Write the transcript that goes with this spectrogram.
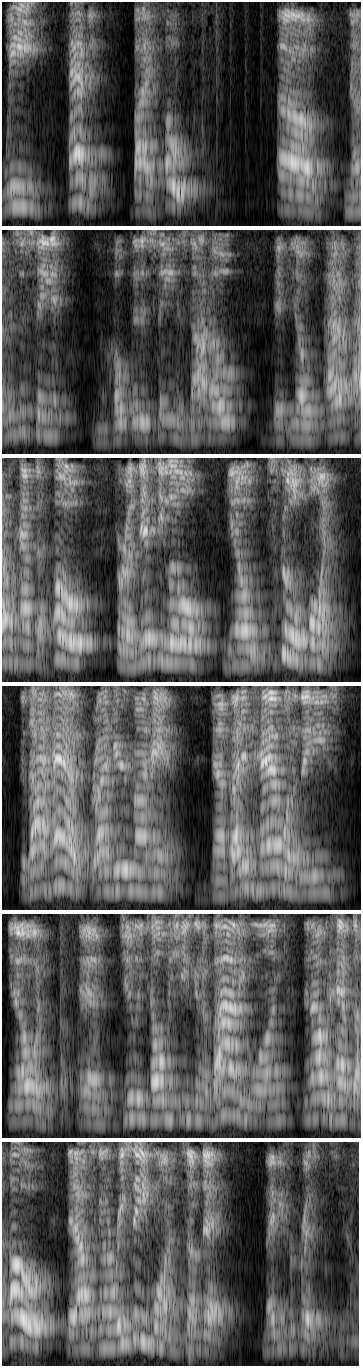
we have it by hope. Uh, none of us have seen it. You know, hope that is seen is not hope. It, you know, I don't, I don't have to hope for a nifty little, you know, school pointer because I have it right here in my hand. Now, if I didn't have one of these, you know, and, and Julie told me she's going to buy me one, then I would have the hope that I was going to receive one someday. Maybe for Christmas, you know.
